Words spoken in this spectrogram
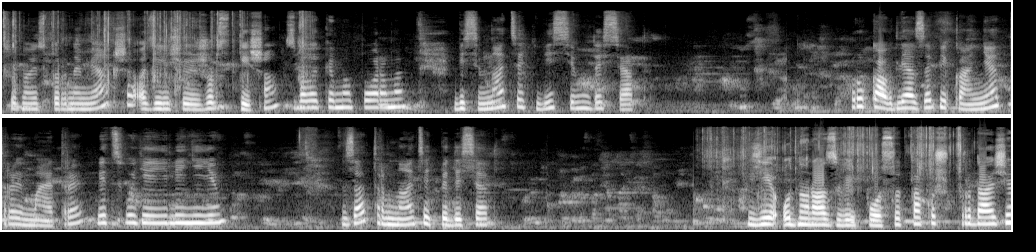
З одної сторони м'якша, а з іншої жорсткіша з великими порами. 18,80. Рукав для запікання 3 метри від своєї лінії за 13,50. Є одноразовий посуд також в продажі.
